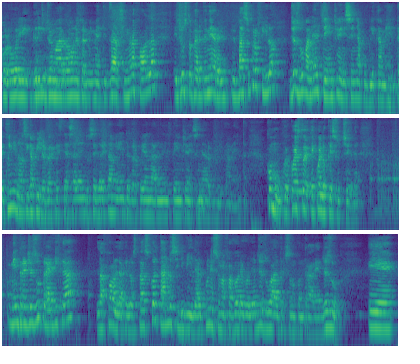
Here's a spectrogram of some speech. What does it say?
colori grigio e marrone per mimetizzarsi nella folla e giusto per tenere il, il basso profilo Gesù va nel tempio e insegna pubblicamente, quindi non si capisce perché stia salendo segretamente per poi andare nel tempio e insegnare pubblicamente. Comunque questo è quello che succede. Mentre Gesù predica, la folla che lo sta ascoltando si divide, alcune sono favorevoli a Gesù, altre sono contrarie a Gesù. E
